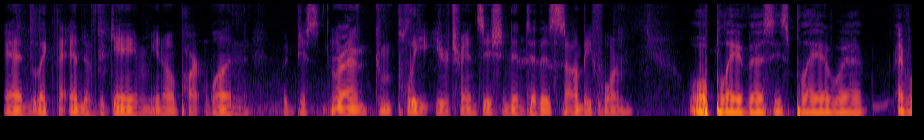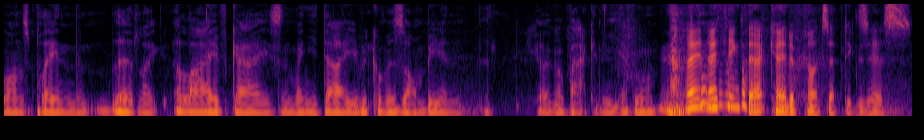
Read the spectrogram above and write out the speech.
and like the end of the game, you know, part one would just Right. complete your transition into this zombie form. Or player versus player, where everyone's playing the, the like alive guys, and when you die, you become a zombie, and you gotta go back and eat everyone. I, I think that kind of concept exists.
